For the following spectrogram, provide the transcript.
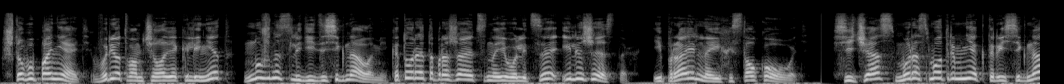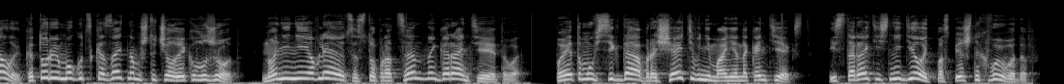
Чтобы понять, врет вам человек или нет, нужно следить за сигналами, которые отображаются на его лице или жестах, и правильно их истолковывать. Сейчас мы рассмотрим некоторые сигналы, которые могут сказать нам, что человек лжет, но они не являются стопроцентной гарантией этого. Поэтому всегда обращайте внимание на контекст и старайтесь не делать поспешных выводов.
